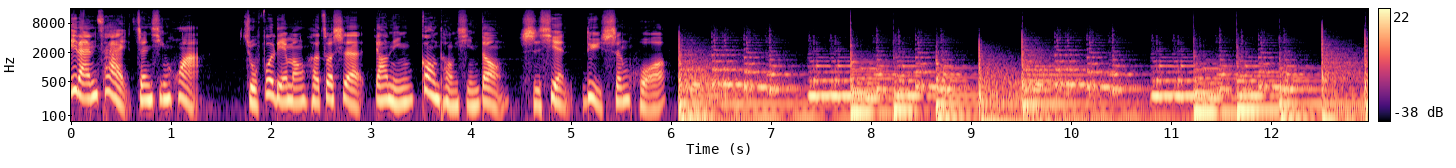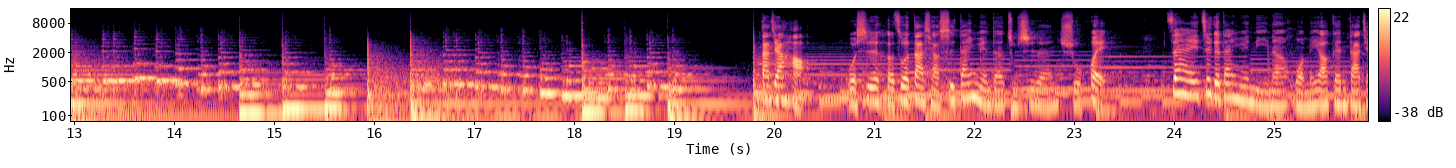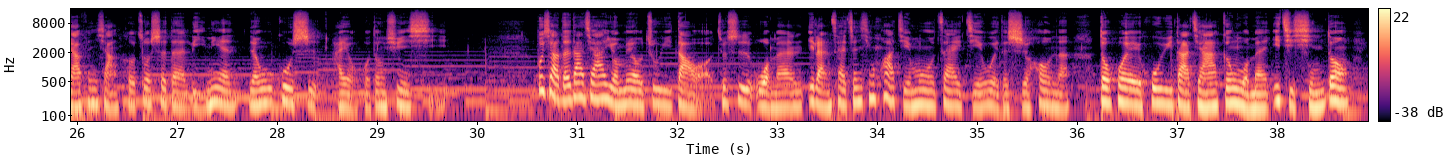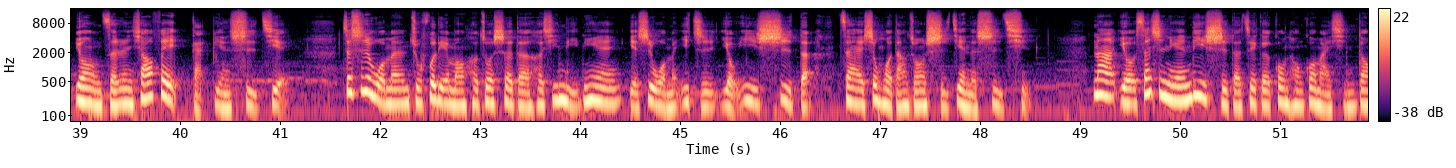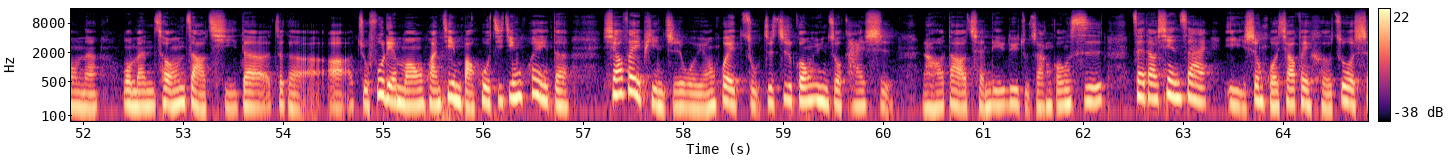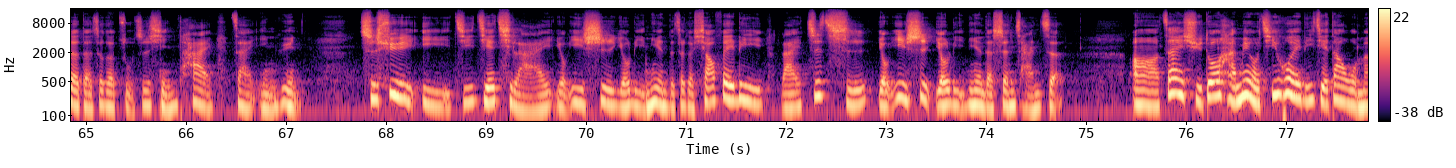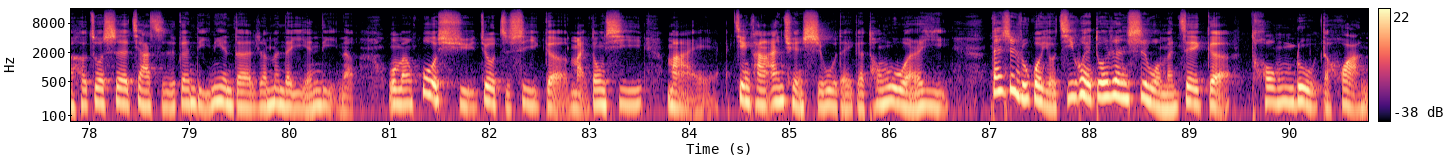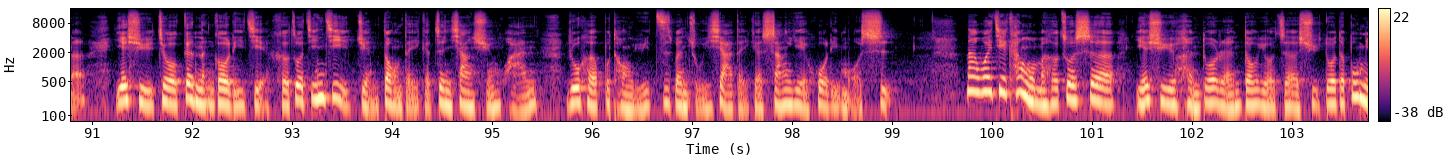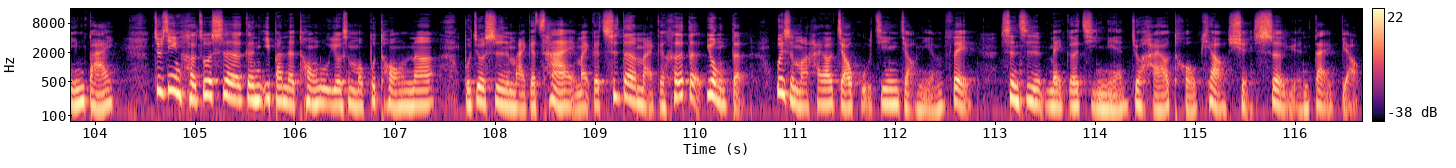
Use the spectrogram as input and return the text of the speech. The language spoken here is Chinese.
一篮菜真心话，主妇联盟合作社邀您共同行动，实现绿生活。大家好，我是合作大小事单元的主持人淑慧。在这个单元里呢，我们要跟大家分享合作社的理念、人物故事，还有活动讯息。不晓得大家有没有注意到哦，就是我们一篮菜真心话节目在结尾的时候呢，都会呼吁大家跟我们一起行动，用责任消费改变世界。这是我们主妇联盟合作社的核心理念，也是我们一直有意识的在生活当中实践的事情。那有三十年历史的这个共同购买行动呢，我们从早期的这个呃主妇联盟环境保护基金会的消费品质委员会组织志工运作开始，然后到成立绿主张公司，再到现在以生活消费合作社的这个组织形态在营运，持续以集结起来有意识、有理念的这个消费力来支持有意识、有理念的生产者。啊、在许多还没有机会理解到我们合作社价值跟理念的人们的眼里呢，我们或许就只是一个买东西、买健康安全食物的一个通路而已。但是如果有机会多认识我们这个通路的话呢，也许就更能够理解合作经济卷动的一个正向循环，如何不同于资本主义下的一个商业获利模式。那外界看我们合作社，也许很多人都有着许多的不明白，究竟合作社跟一般的通路有什么不同呢？不就是买个菜、买个吃的、买个喝的、用的，为什么还要缴股金、缴年费，甚至每隔几年就还要投票选社员代表？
